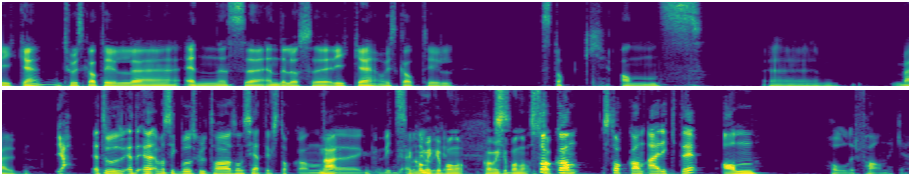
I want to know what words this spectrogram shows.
rike. Jeg tror vi skal til uh, endenes uh, endeløse rike. Og vi skal til stokkandens verden. Ja, jeg, trodde, jeg, jeg var sikker på at du skulle ta sånn Kjetil Stokkan-vits. jeg kom ikke på noe. Kom ikke på noe. Stokkan, Stokkan er riktig. And holder faen ikke.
